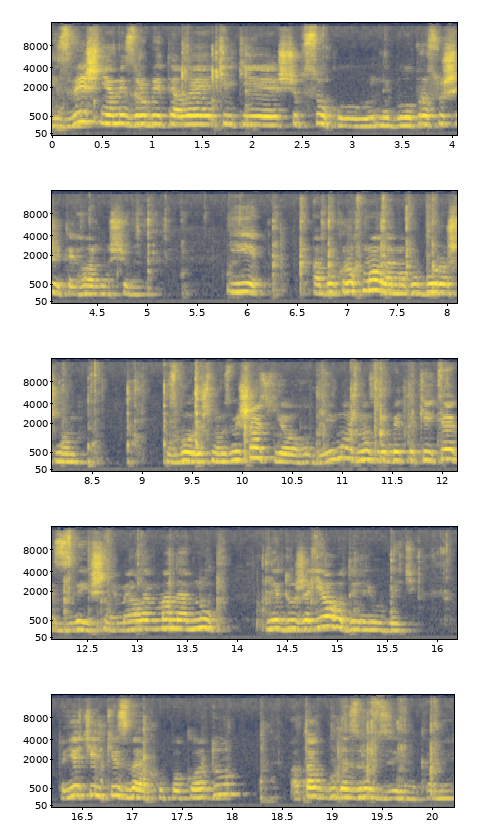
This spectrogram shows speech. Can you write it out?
і з вишнями зробити, але тільки щоб соку не було просушити гарно, щоб і або крохмалем, або борошном з борошном змішати ягоди. І можна зробити такий кекс з вишнями. Але в мене внук не дуже ягоди любить, то я тільки зверху покладу, а так буде з родзинками.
